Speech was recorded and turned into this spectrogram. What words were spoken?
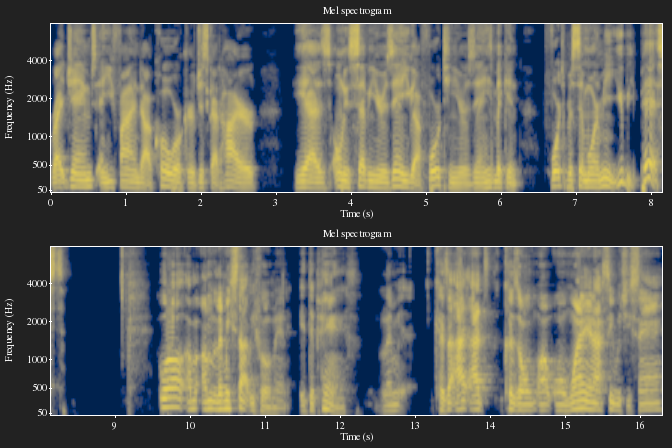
right, James, and you find out coworker just got hired. He has only seven years in, you got 14 years in, he's making 40% more than me. You'd be pissed. Well, I'm, I'm, let me stop you for a minute. It depends. Let me, because I, I, because on on one end I see what you're saying,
